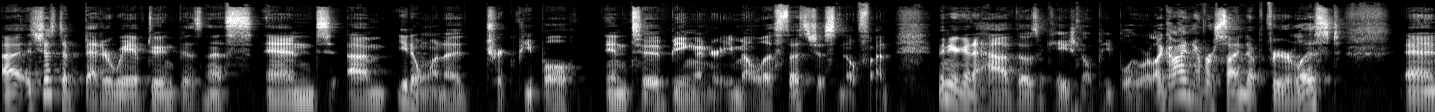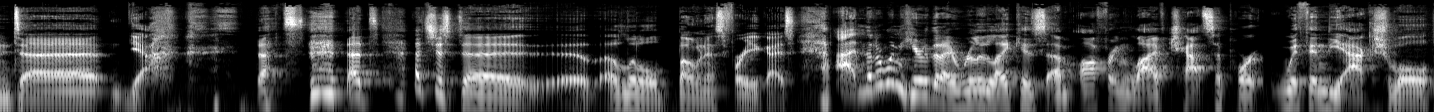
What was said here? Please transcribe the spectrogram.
Uh, it's just a better way of doing business, and um, you don't want to trick people into being on your email list. That's just no fun. Then you're going to have those occasional people who are like, "I never signed up for your list," and uh, yeah. that's that's that's just a, a little bonus for you guys. Another one here that I really like is um, offering live chat support within the actual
